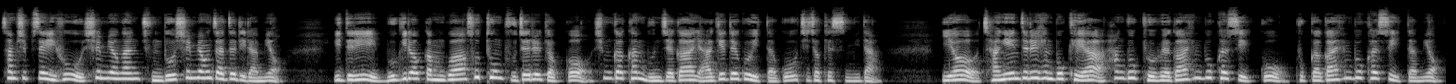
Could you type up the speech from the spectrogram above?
30세 이후 실명한 중도 실명자들이라며 이들이 무기력감과 소통 부재를 겪어 심각한 문제가 야기되고 있다고 지적했습니다. 이어 장애인들이 행복해야 한국 교회가 행복할 수 있고 국가가 행복할 수 있다며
